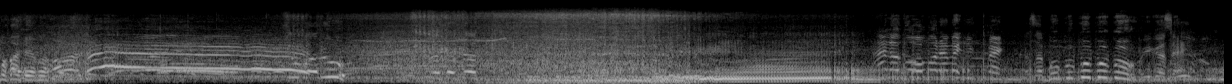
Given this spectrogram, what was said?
Ékes lett. Subaru! Öt, öt, öt! Eladó, ma nem megyünk meg! Ez a bu-bu-bu-bu-bu, igazán.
